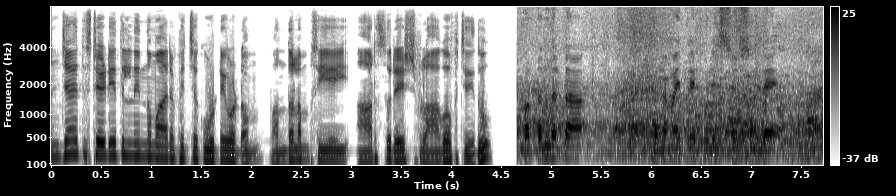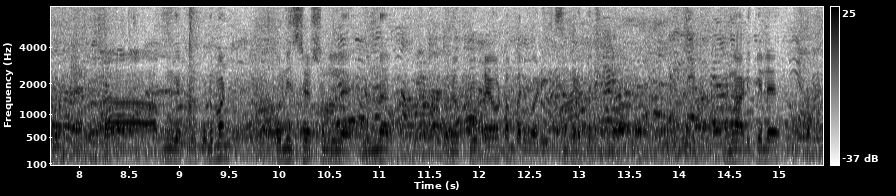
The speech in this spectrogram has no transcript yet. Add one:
പഞ്ചായത്ത് സ്റ്റേഡിയത്തിൽ നിന്നും ആരംഭിച്ച കൂട്ടയോട്ടം Pandalam C I R Suresh flag off ചെയ്തു. പത്തനംതിട്ട ജനമൈത്രി പോലീസ് സ്റ്റേഷന്റെ ആഭിമുഖ്യത്തിൽ കുടുംബൻ പോലീസ് സ്റ്റേഷനിൽ ഇന്ന് ഒരു കൂട്ടയോട്ടം പരിപാടി സംഘടിപ്പിച്ചിട്ടുള്ളതാണ്. അങ്ങാടിക്കൽ പത്ത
